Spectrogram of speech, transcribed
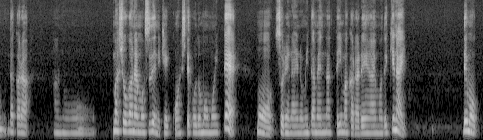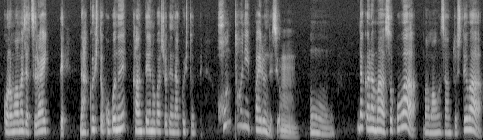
ん、だから、あのーまあ、しょうがない。もうすでに結婚して子供もいてもうそれなりの見た目になって今から恋愛もできない。でもこのままじゃ辛いって泣く人ここでね鑑定の場所で泣く人って本当にいっぱいいるんですよ。うん。うん、だからまあそこは、まあ、真帆さんとしては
